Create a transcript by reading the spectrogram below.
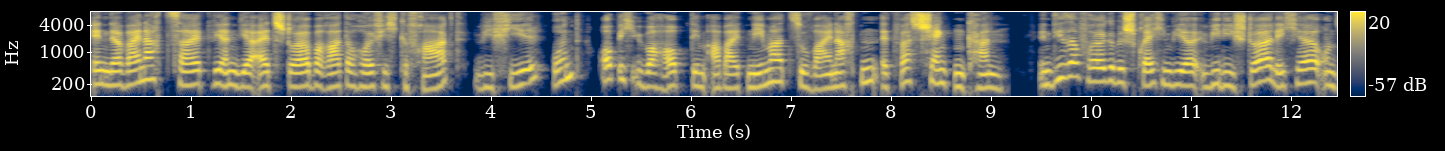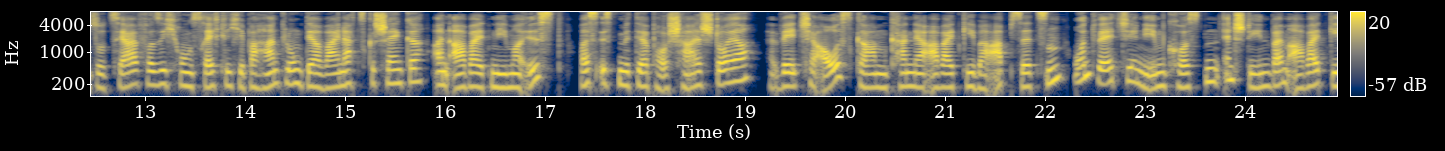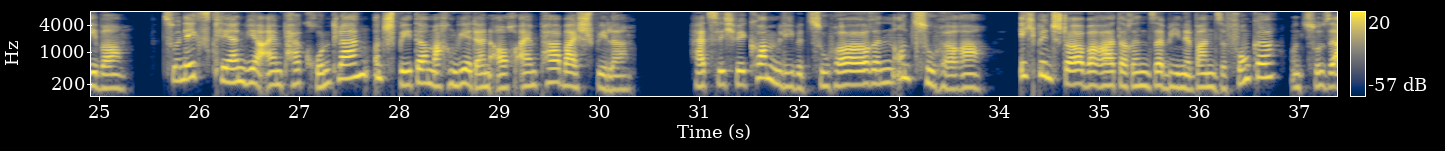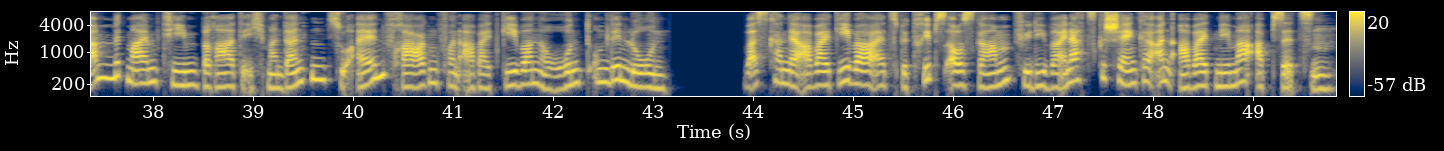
In der Weihnachtszeit werden wir als Steuerberater häufig gefragt, wie viel und ob ich überhaupt dem Arbeitnehmer zu Weihnachten etwas schenken kann. In dieser Folge besprechen wir, wie die steuerliche und sozialversicherungsrechtliche Behandlung der Weihnachtsgeschenke an Arbeitnehmer ist, was ist mit der Pauschalsteuer, welche Ausgaben kann der Arbeitgeber absetzen und welche Nebenkosten entstehen beim Arbeitgeber. Zunächst klären wir ein paar Grundlagen und später machen wir dann auch ein paar Beispiele. Herzlich willkommen, liebe Zuhörerinnen und Zuhörer. Ich bin Steuerberaterin Sabine Banse-Funke und zusammen mit meinem Team berate ich Mandanten zu allen Fragen von Arbeitgebern rund um den Lohn. Was kann der Arbeitgeber als Betriebsausgaben für die Weihnachtsgeschenke an Arbeitnehmer absetzen?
